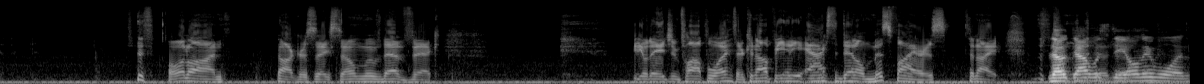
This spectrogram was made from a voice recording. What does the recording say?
Hold on. Knocker 6, don't move that Vic. Field Agent Popboy, there cannot be any accidental misfires tonight. No, that was the only one.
